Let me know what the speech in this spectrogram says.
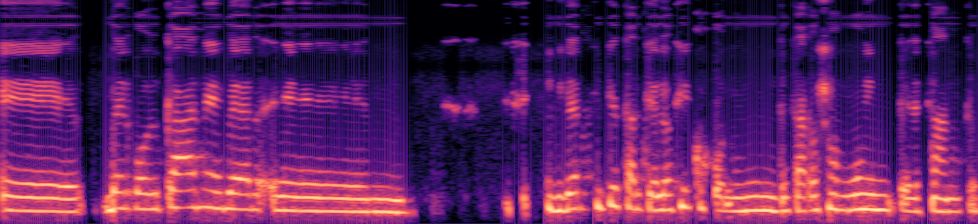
eh, ver volcanes, ver y ver sitios arqueológicos con un desarrollo muy interesante.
